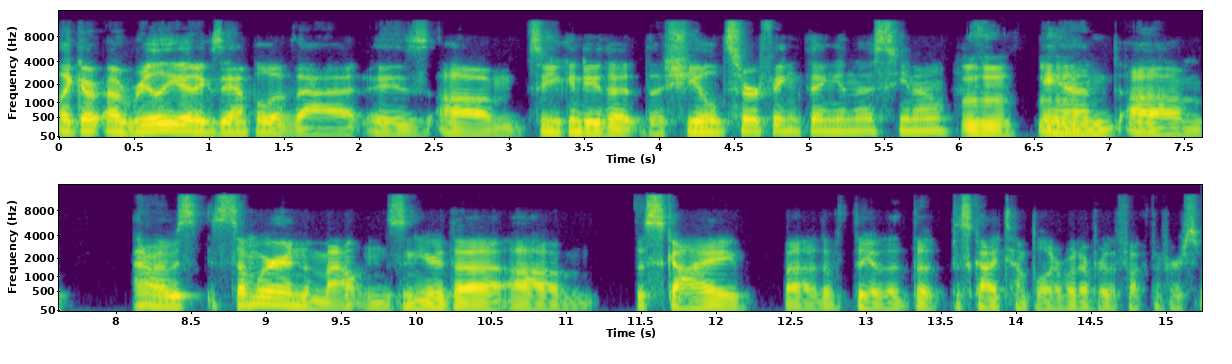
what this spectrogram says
like a, a really good example of that is um so you can do the the shield surfing thing in this you know mm-hmm, mm-hmm. and um i don't know it was somewhere in the mountains near the um the sky uh, the, the the the Sky Temple or whatever the fuck the first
